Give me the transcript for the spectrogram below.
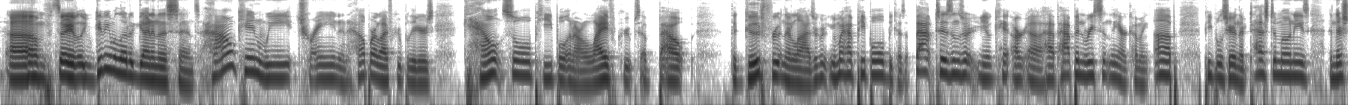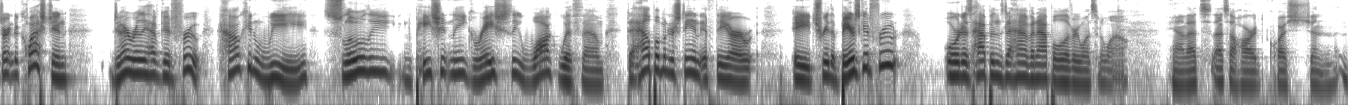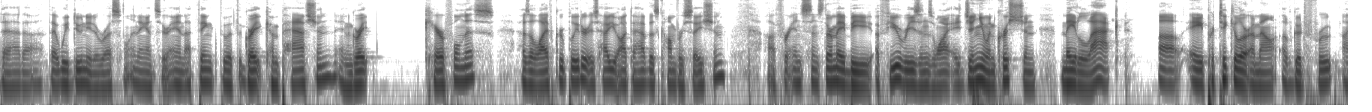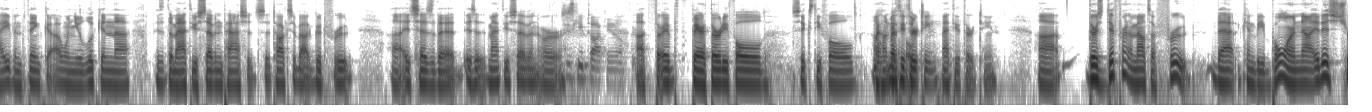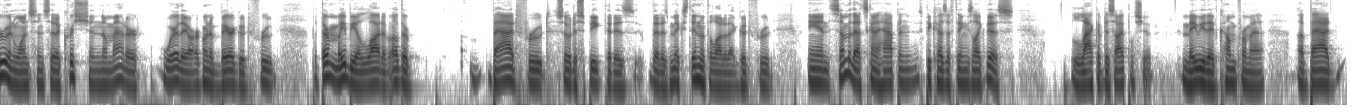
Um, so giving them a loaded gun in this sense. How can we train and help our life group leaders counsel people in our life groups about the good fruit in their lives? You might have people because of baptisms or you know can, are, uh, have happened recently, are coming up. People sharing their testimonies, and they're starting to question. do I really have good fruit? How can we slowly, patiently, graciously walk with them to help them understand if they are a tree that bears good fruit or just happens to have an apple every once in a while? Yeah, that's that's a hard question that uh, that we do need to wrestle and answer. And I think with great compassion and great carefulness as a life group leader is how you ought to have this conversation. Uh, for instance, there may be a few reasons why a genuine Christian may lack uh, a particular amount of good fruit. I even think uh, when you look in the is it the Matthew seven passage that talks about good fruit, uh, it says that is it Matthew seven or Just keep talking. uh, th- bear thirty fold, sixty fold, Matthew fold. 13. Matthew 13. Uh, there's different amounts of fruit that can be born. Now, it is true in one sense that a Christian, no matter where they are, are going to bear good fruit, but there may be a lot of other bad fruit, so to speak, that is that is mixed in with a lot of that good fruit. And some of that's going to happen because of things like this lack of discipleship. Maybe they've come from a, a bad,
